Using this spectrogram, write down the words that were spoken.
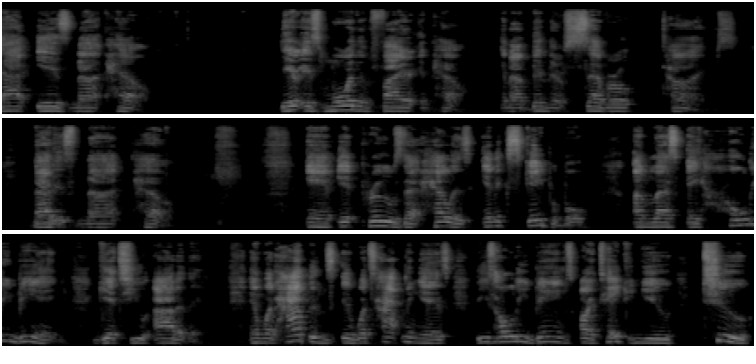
That is not hell. There is more than fire in hell. And I've been there several times. That is not hell. And it proves that hell is inescapable unless a holy being gets you out of there. And what happens is what's happening is these holy beings are taking you to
